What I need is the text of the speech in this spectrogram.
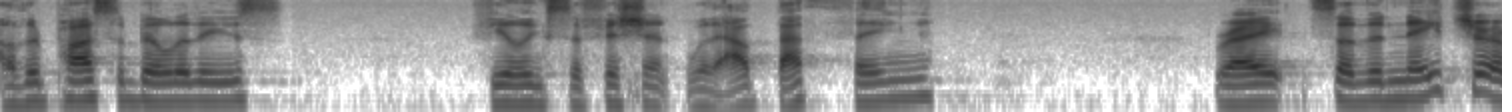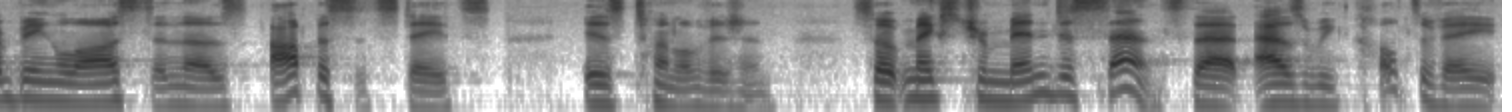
other possibilities, feeling sufficient without that thing, right? So the nature of being lost in those opposite states is tunnel vision. So it makes tremendous sense that as we cultivate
